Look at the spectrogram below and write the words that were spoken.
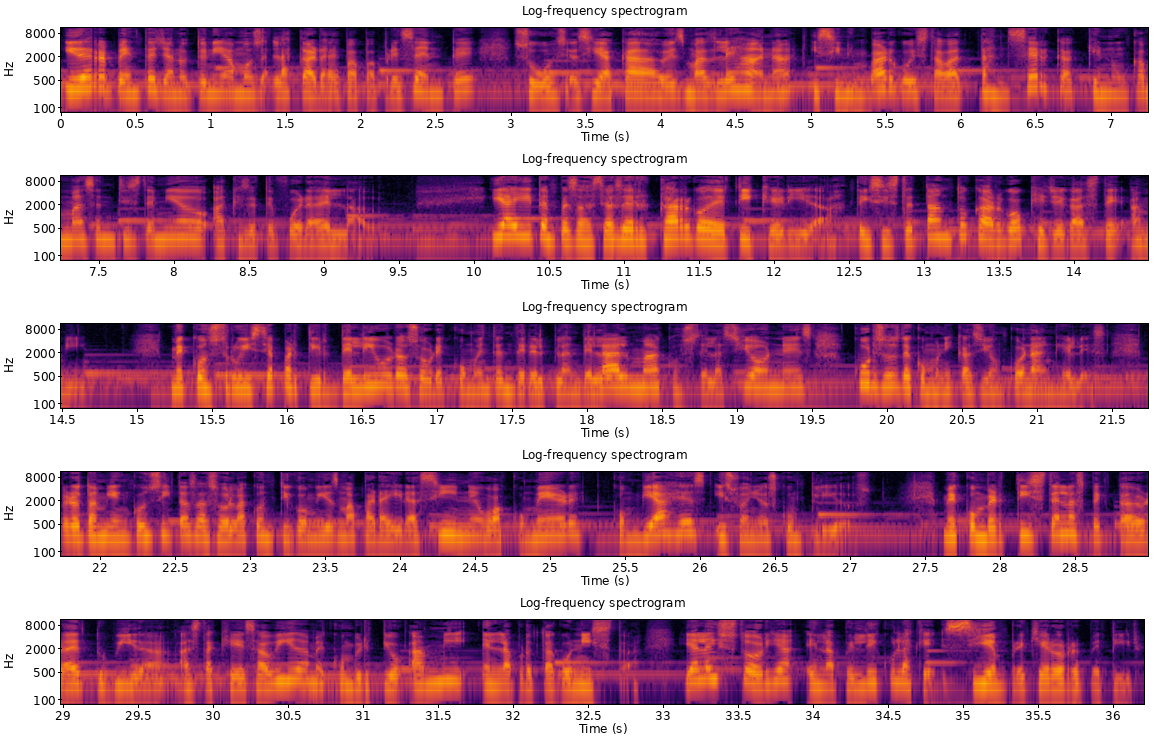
Y de repente ya no teníamos la cara de papá presente, su voz se hacía cada vez más lejana y sin embargo estaba tan cerca que nunca más sentiste miedo a que se te fuera del lado. Y ahí te empezaste a hacer cargo de ti, querida. Te hiciste tanto cargo que llegaste a mí. Me construiste a partir de libros sobre cómo entender el plan del alma, constelaciones, cursos de comunicación con ángeles, pero también con citas a sola contigo misma para ir a cine o a comer, con viajes y sueños cumplidos. Me convertiste en la espectadora de tu vida hasta que esa vida me convirtió a mí en la protagonista y a la historia en la película que siempre quiero repetir.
